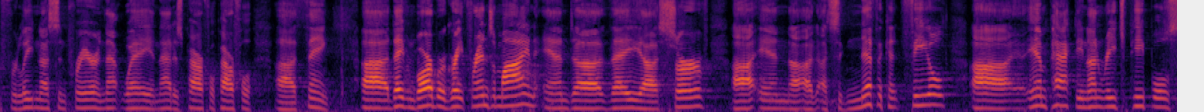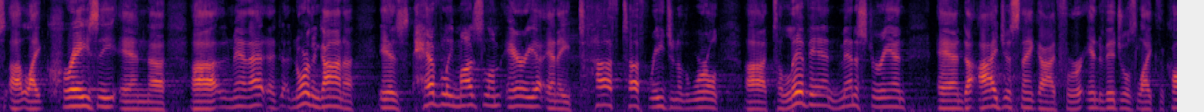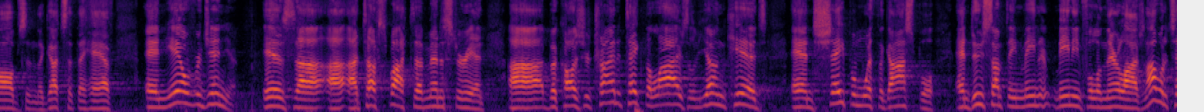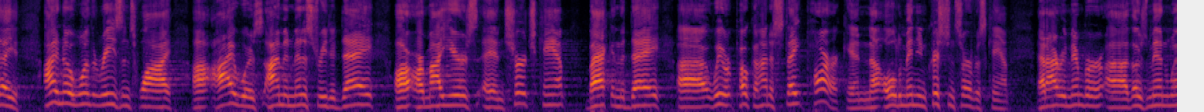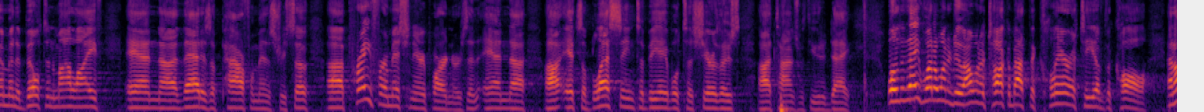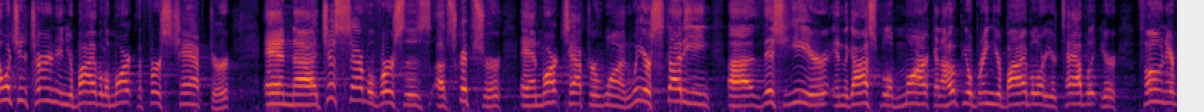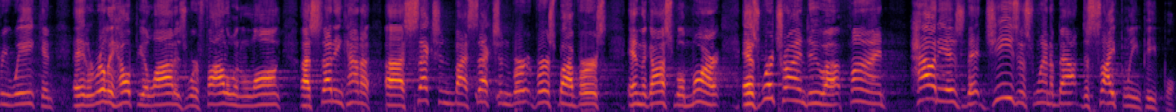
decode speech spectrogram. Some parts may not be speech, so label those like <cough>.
for leading us in prayer in that way, and that is powerful, powerful uh, thing. Uh, Dave and Barbara are great friends of mine, and uh, they uh, serve uh, in uh, a, a, significant field, impacting unreached peoples like crazy. And man, that northern Ghana is heavily Muslim area and a tough, tough region of the world to live in, minister in. And I just thank God for individuals like the Cobbs and the guts that they have. And Yale, Virginia is uh, a, a, tough spot to minister in uh, because you're trying to take the lives of young kids and shape them with the gospel and do something mean, meaningful in their lives. And I want to tell you, I know one of the reasons why uh, I was I'm in ministry today are, are my years in church camp back in the day, uh, we were at Pocahontas State Park and uh, Old Dominion Christian Service Camp. And I remember uh, those men and women have built into my life, and uh, that is a powerful ministry. So uh, pray for our missionary partners, and, and uh, it's a blessing to be able to share those times with you today. Well, today, what I want to do, I want to talk about the clarity of the call. And I want you to turn in your Bible to Mark, the first chapter and uh, just several verses of Scripture in Mark chapter 1. We are studying uh, this year in the Gospel of Mark, and I hope you'll bring your Bible or your tablet, your phone every week, and it'll really help you a lot as we're following along, uh, studying kind of uh, section by section, ver- verse by verse in the Gospel of Mark, as we're trying to uh, find how it is that Jesus went about discipling people.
